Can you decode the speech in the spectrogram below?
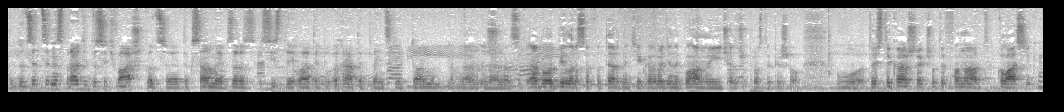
Тобто це, це насправді досить важко. Це так само, як зараз сісти і грати, грати Planescape Torment, напевно. Або Pillars of Eternity, яка вроді непогано її час вже просто пішов. Вот. Тобто ти кажеш, що якщо ти фанат класики,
